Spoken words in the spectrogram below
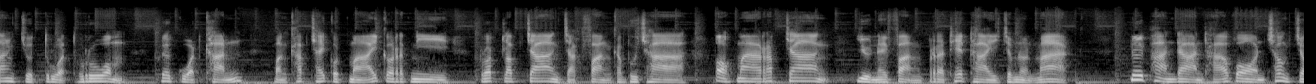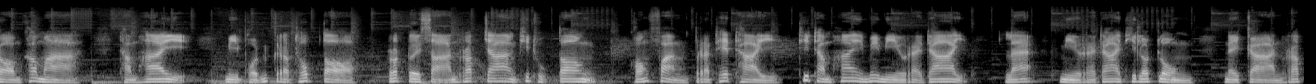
ตั้งจุดตรวจร่วม เพื่อกวดขัน บังคับใช้กฎหมายกรณี รถรับจ้างจากฝั่งกัมพูชา ออกมารับจ้าง อยู่ในฝั่งประเทศไทยจำนวนมาก โดยผ่านด่านท้าวรช่องจอมเข้ามาทำให้มีผลกระทบต่อ รถโดยสารรับจ้างที่ถูกต้องของฝั่งประเทศไทยที่ทำให้ไม่มีรายได้ และมีรายได้ที่ลดลงในการรับ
